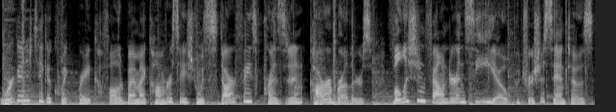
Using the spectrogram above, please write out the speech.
We're going to take a quick break, followed by my conversation with Starface president Kara Brothers, Volition founder and CEO Patricia Santos,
